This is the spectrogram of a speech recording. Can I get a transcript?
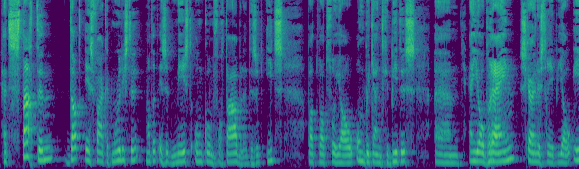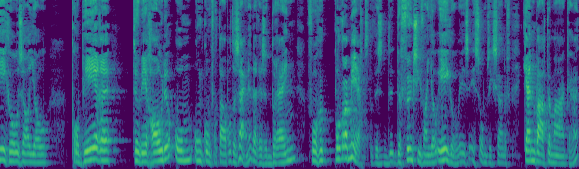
Het starten, dat is vaak het moeilijkste, want het is het meest oncomfortabele. Het is ook iets wat, wat voor jou onbekend gebied is. Um, en jouw brein, schuine streep, jouw ego zal jou proberen te weerhouden om oncomfortabel te zijn. Daar is het brein voor geprogrammeerd. Dat is de, de functie van jouw ego, is, is om zichzelf kenbaar te maken.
